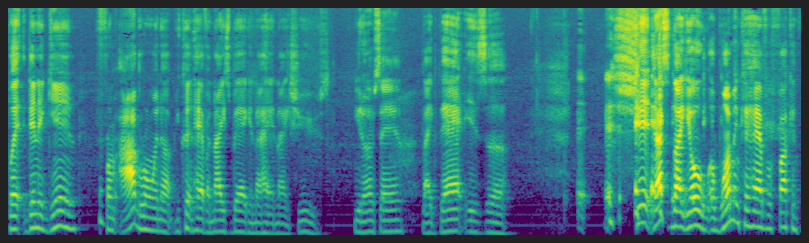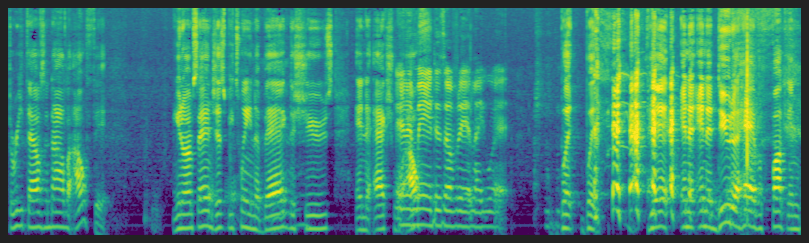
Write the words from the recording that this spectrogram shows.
But then again, from our growing up, you couldn't have a nice bag and not had nice shoes. You know what I'm saying? Like that is uh shit. That's like yo, a woman could have a fucking three thousand dollar outfit. You know what I'm saying? Just between the bag, the shoes, and the actual and a outfit. man just over there like what? But but yeah, and a, and a dude to have a fucking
